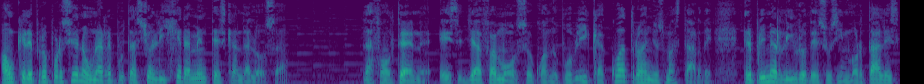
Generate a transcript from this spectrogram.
aunque le proporciona una reputación ligeramente escandalosa. La Fontaine es ya famoso cuando publica cuatro años más tarde el primer libro de sus inmortales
